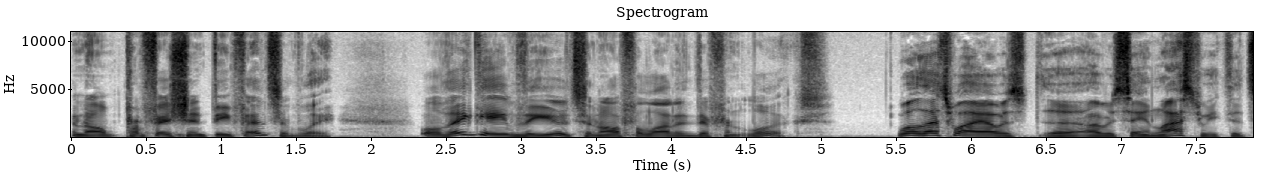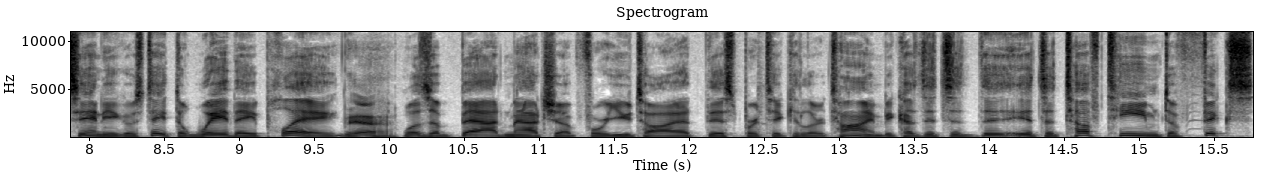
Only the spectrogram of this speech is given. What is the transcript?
you know, proficient defensively. Well, they gave the Utes an awful lot of different looks. Well, that's why I was uh, I was saying last week that San Diego State, the way they play, Yeah. was a bad matchup for Utah at this particular time because it's a it's a tough team to fix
